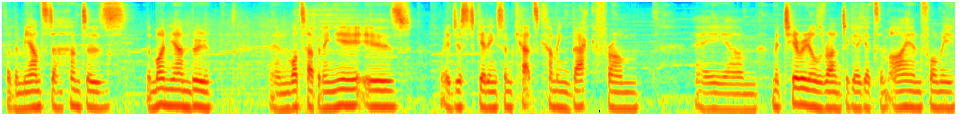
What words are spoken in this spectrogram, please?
for the Meowster Hunters, the Monyanbu. And what's happening here is we're just getting some cats coming back from a um, materials run to go get some iron for me.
